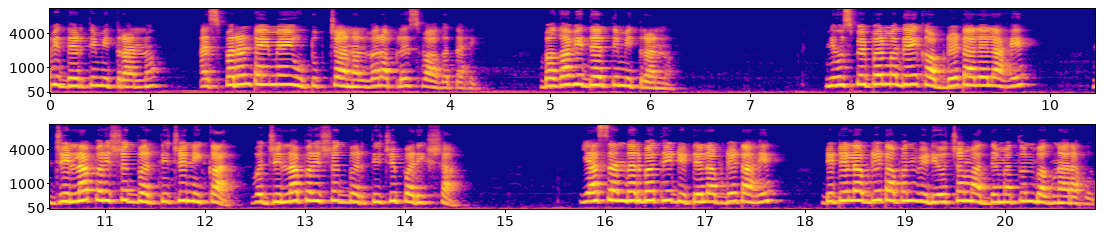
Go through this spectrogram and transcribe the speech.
विद्यार्थी मित्रांनो ॲस्परन टाईम या यूट्यूब चॅनलवर आपले स्वागत आहे. बघा विद्यार्थी मित्रांनो न्यूजपेपरमध्ये एक अपडेट आलेला आहे. जिल्हा परिषद भरतीचे निकाल व जिल्हा परिषद भरतीची परीक्षा. या संदर्भात ही डिटेल अपडेट आहे. डिटेल अपडेट आपण व्हिडिओच्या माध्यमातून बघणार आहोत.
